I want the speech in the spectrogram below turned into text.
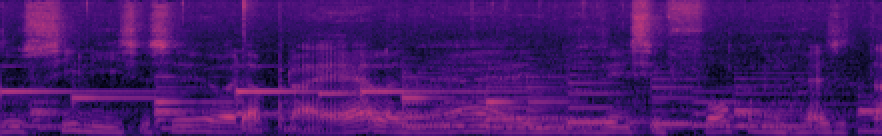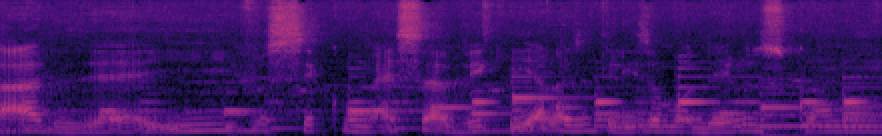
do silício. Você olhar para elas, né, e ver esse foco nos resultados, e aí você começa a ver que elas utilizam modelos como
